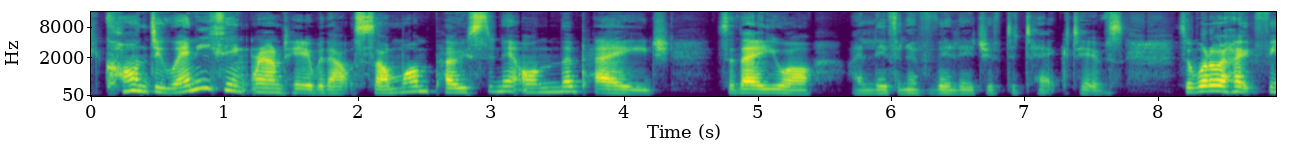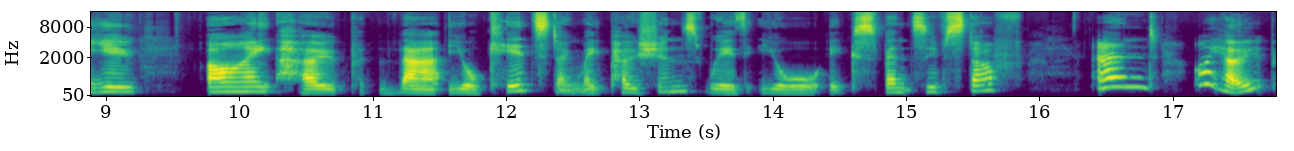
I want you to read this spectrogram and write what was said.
you can't do anything round here without someone posting it on the page. So there you are. I live in a village of detectives. So, what do I hope for you? I hope that your kids don't make potions with your expensive stuff. And I hope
